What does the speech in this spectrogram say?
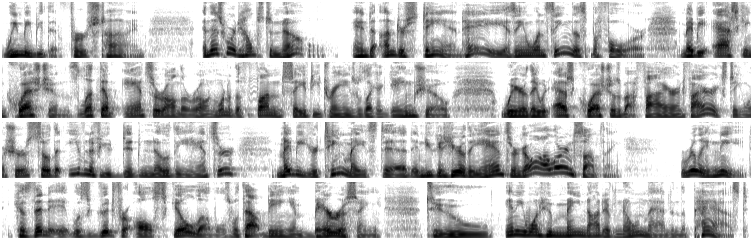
We may be that first time. And that's where it helps to know and to understand hey, has anyone seen this before? Maybe asking questions, let them answer on their own. One of the fun safety trainings was like a game show where they would ask questions about fire and fire extinguishers so that even if you didn't know the answer, maybe your teammates did and you could hear the answer and go, oh, I learned something. Really neat because then it was good for all skill levels without being embarrassing to anyone who may not have known that in the past.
